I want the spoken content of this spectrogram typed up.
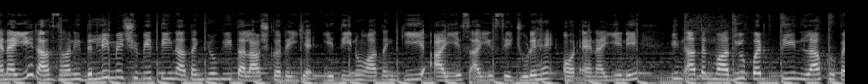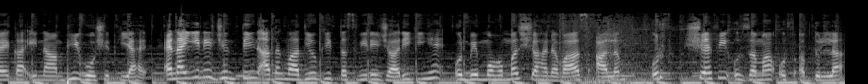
एनआईए राजधानी दिल्ली में छिपे तीन आतंकियों की तलाश कर रही है। ये तीनों आतंकी आईएसआईएस से जुड़े हैं और एनआईए ने इन आतंकवादियों पर तीन लाख रुपए का इनाम भी घोषित किया है। एनआईए ने जिन तीन आतंकवादियों की तस्वीरें जारी की हैं, उनमें मोहम्मद शाहनवाज आलम उर्फ़ शेफी उज्जमा उर्फ़ अब्दुल्ला,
